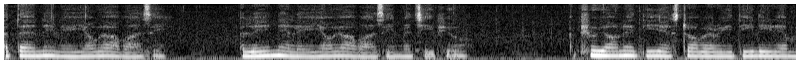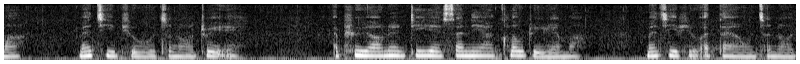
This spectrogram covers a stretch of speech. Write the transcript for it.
အတန်နဲ့လည်းရောက်ရပါစေအလေးနဲ့လည်းရောက်ရပါစေမက်ချီဖြူအဖြူရောင်နဲ့တီးတဲ့စတော်ဘယ်ရီသီးလေးထဲမှာမက်ချီဖြူကိုကျွန်တော်တွေ့တယ်အဖြူရောင်နဲ့တီးတဲ့ဆန်နီယာခလုတ်တွေထဲမှာ မက်ချီဖြူအတန်ကိုကျွန်တော်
